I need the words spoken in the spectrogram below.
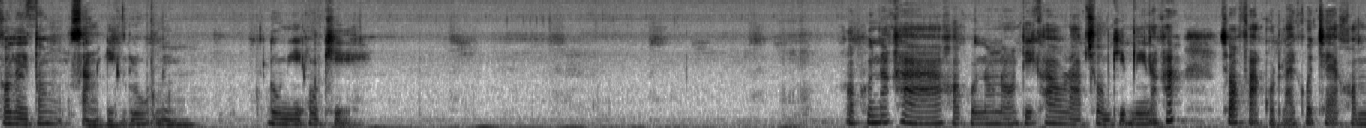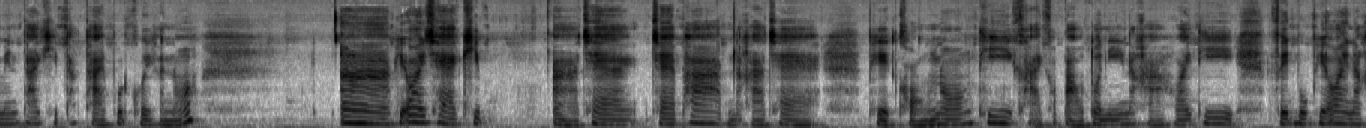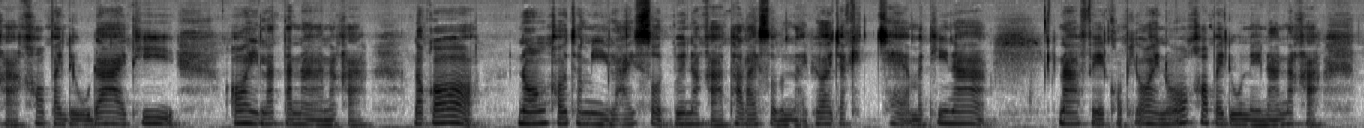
ก็เลยต้องสั่งอีกลูกหนึ่งลูกนี้โอเค ขอบคุณนะคะ ขอบคุณน้องๆที่เข้ารับชมคลิปนี้นะคะ ชอบฝากกดไลค์ กดแชร์ คอมเมนต์ใต้คลิปทักทายพูดคุยกันเนาะอ่าพี่อ้อยแชร์คลิปอ่าแชร์แชร์ภาพนะคะ แชร์เพจของน้องที่ขายกระเป๋าตัวนี้นะคะ ไว้ที่ Facebook พี่อ้อยนะคะ เข้าไปดูได้ที่อ้อยรัตนานะคะ แล้วก็น้องเขาจะมีไลฟ์สดด้วยนะคะ ถ้าไลฟ์สดวันไหนพี่อ้อยจะแชร์มาที่หน้า หน้าเฟซของพี่อ้อยเนาะเข้าไปดูในนั้นนะคะ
